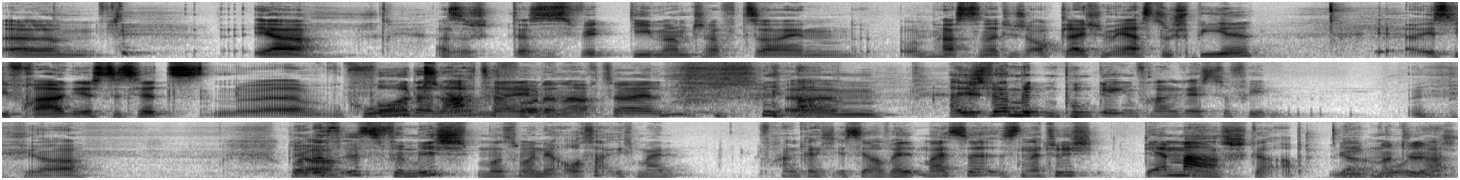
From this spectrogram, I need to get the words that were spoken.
Ähm, ja, also das ist, wird die Mannschaft sein und hast du natürlich auch gleich im ersten Spiel. Ist die Frage, ist es jetzt äh, gut? Vor- oder Nachteil? Vor- oder Nachteil? ähm, Also ich wäre mit einem Punkt gegen Frankreich zufrieden. ja. Und ja. das ist für mich, muss man ja auch sagen, ich meine, Frankreich ist ja auch Weltmeister, ist natürlich der Maßstab. Ja, irgendwo, natürlich. oder?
